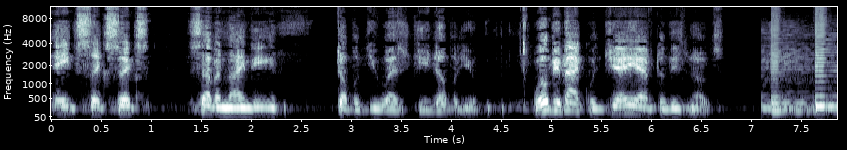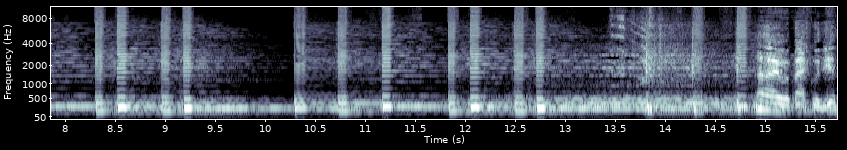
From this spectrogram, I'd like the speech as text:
eight six six seven ninety WSGW. We'll be back with Jay after these notes. Hi, we're back with you.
